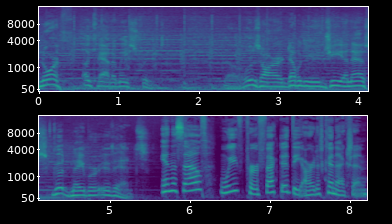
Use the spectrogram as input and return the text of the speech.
North Academy Street. Those are WGNS Good Neighbor events. In the South, we've perfected the art of connection.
